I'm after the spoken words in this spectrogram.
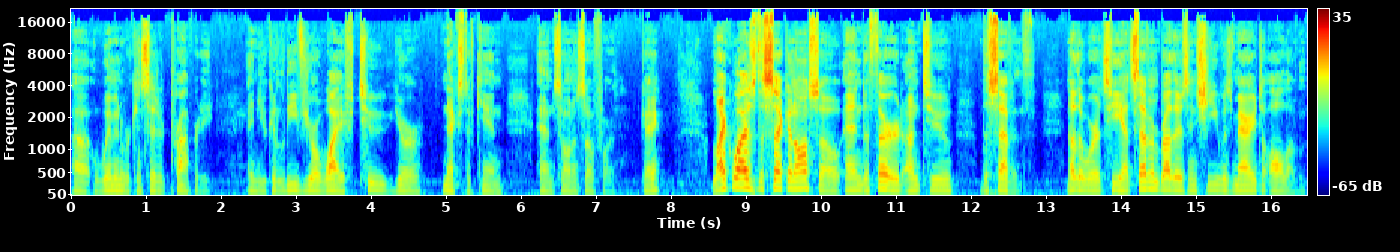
uh, women were considered property, and you could leave your wife to your next of kin, and so on and so forth. Okay? Likewise, the second also, and the third unto the seventh. In other words, he had seven brothers, and she was married to all of them.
